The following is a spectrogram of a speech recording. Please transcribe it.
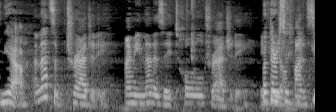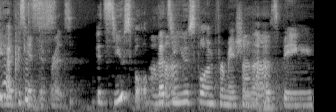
Yeah. And that's a tragedy. I mean, that is a total tragedy. But there's a- find yeah, 'cause significant it's- difference. it's useful. That's Uh-huh. useful information that Uh-huh. is being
